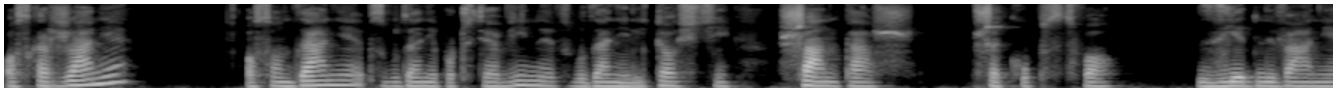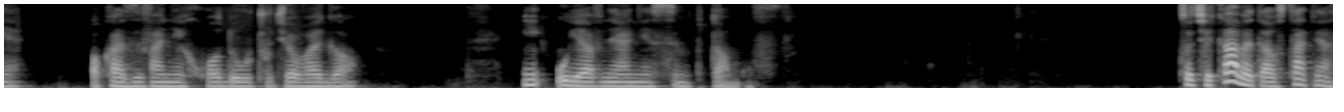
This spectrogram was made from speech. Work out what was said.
Oskarżanie, osądzanie, wzbudzanie poczucia winy, wzbudzanie litości, szantaż, przekupstwo, zjednywanie, okazywanie chłodu uczuciowego i ujawnianie symptomów. Co ciekawe, ta ostatnia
